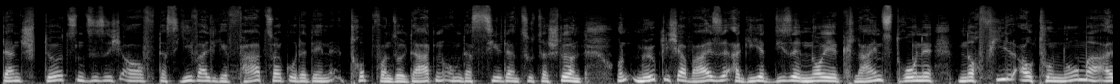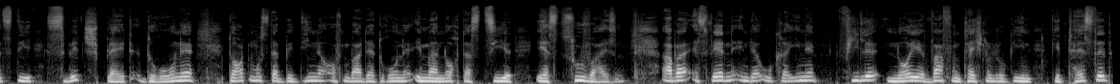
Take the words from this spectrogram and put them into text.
dann stürzen sie sich auf das jeweilige Fahrzeug oder den Trupp von Soldaten, um das Ziel dann zu zerstören. Und möglicherweise agiert diese neue Kleinstdrohne noch viel autonomer als die Switchblade-Drohne. Dort muss der Bediener offenbar der Drohne immer noch das Ziel erst zuweisen. Aber es werden in der Ukraine viele neue Waffentechnologien getestet.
